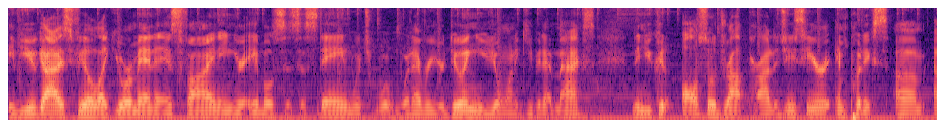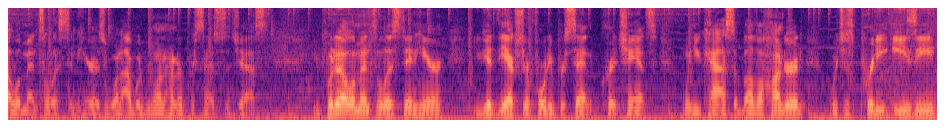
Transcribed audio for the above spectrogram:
if you guys feel like your mana is fine and you're able to sustain which whatever you're doing you don't want to keep it at max then you could also drop prodigies here and put um, elementalist in here is what i would 100% suggest you put elementalist in here you get the extra 40% crit chance when you cast above 100 which is pretty easy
